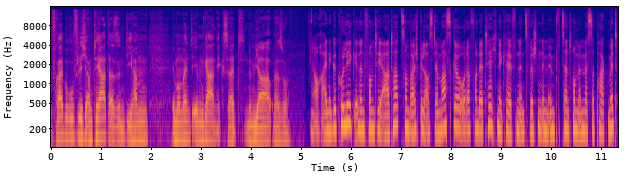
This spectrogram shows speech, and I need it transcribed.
freiberuflich am Theater sind. Die haben im Moment eben gar nichts seit einem Jahr oder so. Ja, auch einige KollegInnen vom Theater, zum Beispiel aus der Maske oder von der Technik, helfen inzwischen im Impfzentrum im Messepark mit.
